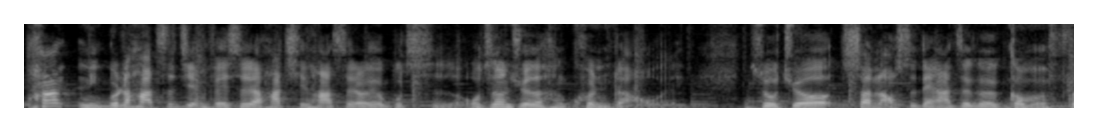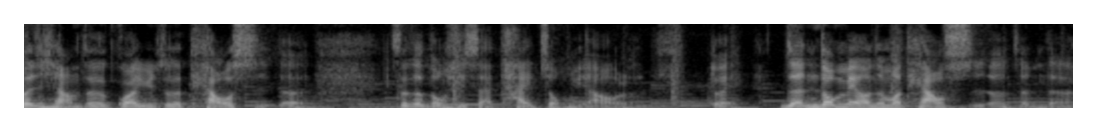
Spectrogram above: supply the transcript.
它你不让它吃减肥饲料，它其他饲料又不吃了，我真的觉得很困扰哎。所以我觉得单老师等下这个跟我们分享这个关于这个挑食的这个东西实在太重要了。对，人都没有那么挑食了，真的。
